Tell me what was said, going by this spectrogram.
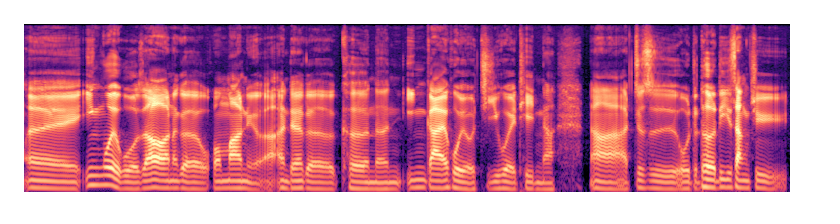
呃，因为我知道那个王妈女啊，那个可能应该会有机会听啊，那就是我就特地上去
